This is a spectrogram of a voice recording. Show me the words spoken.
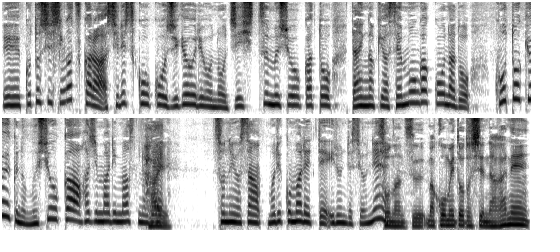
えー、今年4月から私立高校授業料の実質無償化と大学や専門学校など高等教育の無償化始まりますので、はいその予算盛り込まれているんですよね。そうなんです、まあ、公明党として長年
